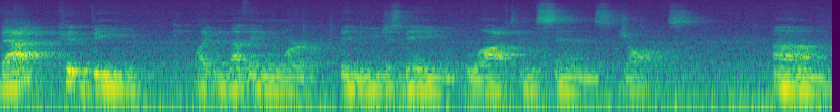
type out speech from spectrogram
that could be like nothing more than you just being locked in sin's jaws. Um,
